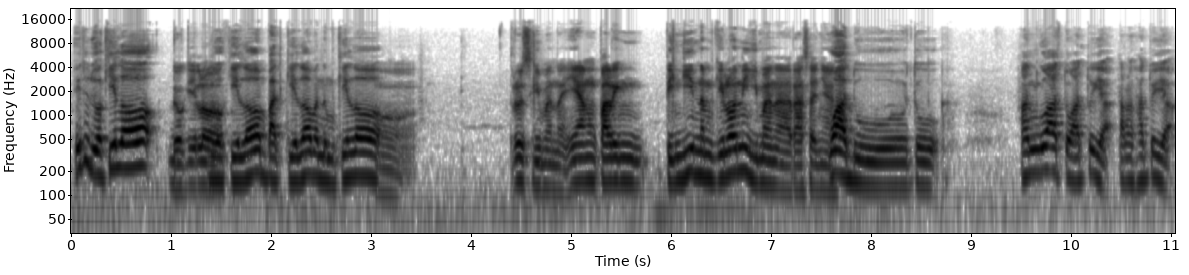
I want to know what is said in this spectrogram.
itu 2 kilo 2 kilo. 2 kilo 4 kilo 6 kilo Oh. Terus gimana? Yang paling tinggi 6 kilo nih gimana rasanya? waduh tuh kan gua atu-atu ya tangan satu ya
